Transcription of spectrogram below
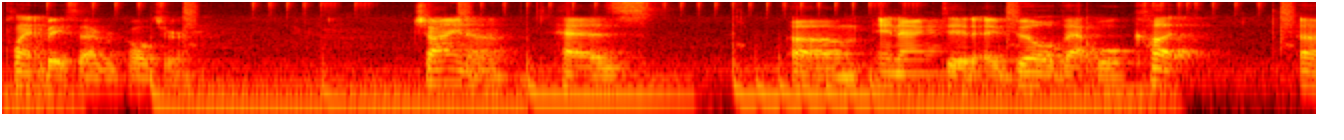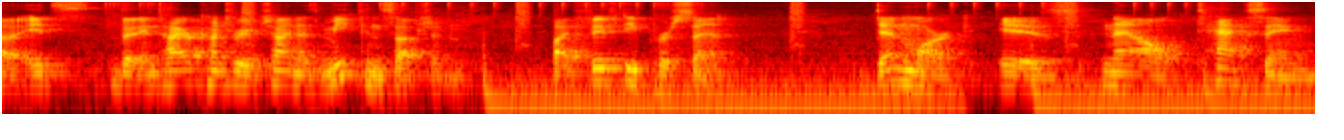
plant-based agriculture. China has um, enacted a bill that will cut uh, its the entire country of China's meat consumption by 50%. Denmark is now taxing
